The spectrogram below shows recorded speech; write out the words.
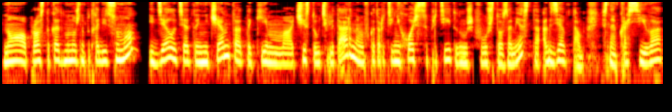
Но просто к этому нужно подходить с умом, и делать это не чем-то таким а, чисто утилитарным, в который тебе не хочется прийти, и ты думаешь, фу, что за место, а где там, не знаю, красиво,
